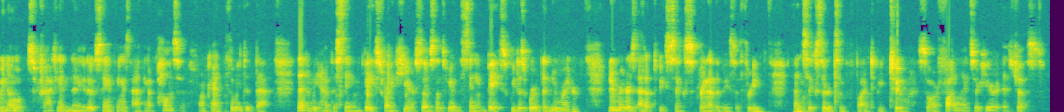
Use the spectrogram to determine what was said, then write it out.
we know subtracting a negative, same thing as adding a positive, okay? So we did that. Then we have the same base right here. So since we have the same base, we just work the numerator. Numerators add up to be 6, bring down the base of 3, and 6 thirds simplified to be 2. So our final answer here is just 2.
